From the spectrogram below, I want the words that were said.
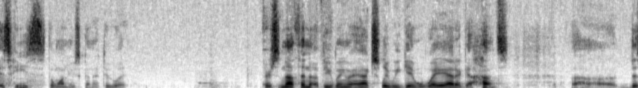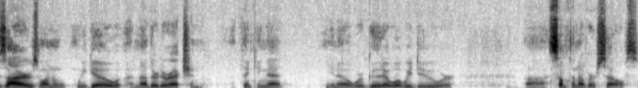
Is He's the one who's going to do it. There's nothing of you. Actually, we get way out of God's uh, desires when we go another direction, thinking that you know we're good at what we do or uh, something of ourselves.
